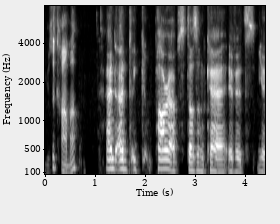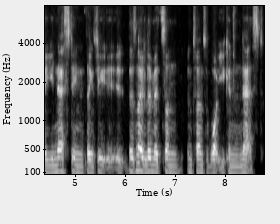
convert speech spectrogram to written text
use a comma. And and Power Apps doesn't care if it's you know you nesting things. You, it, there's no limits on in terms of what you can nest,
